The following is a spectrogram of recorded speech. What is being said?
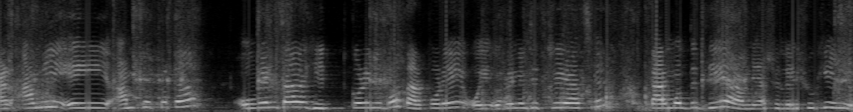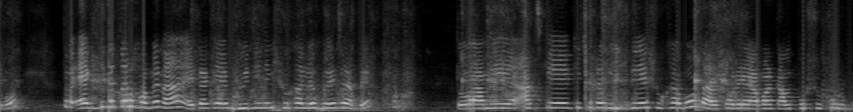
আর আমি এই আম ওভেনটা হিট করে নিব, তারপরে ওই ওভেনে যে ট্রে আছে, তার মধ্যে দিয়ে আমি আসলে শুকিয়ে নিব। তো একদিনে তো হবে না, এটাকে দুই তিন দিন শুকালে হয়ে যাবে। তো আমি আজকে কিছুটা হিট দিয়ে শুকাবো, তারপরে আবার কাল পরশু করব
